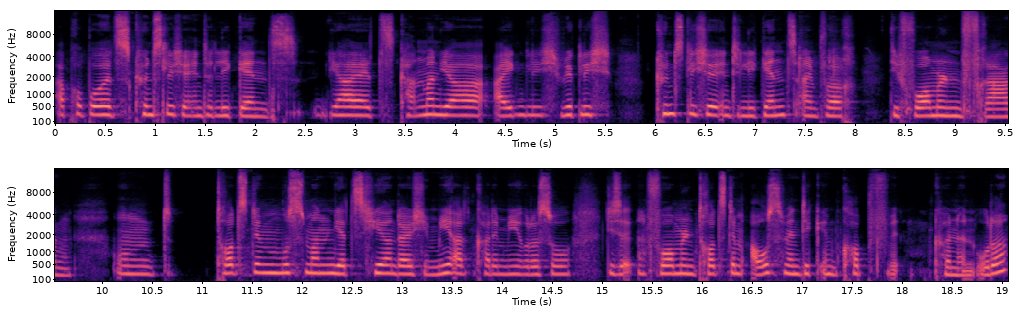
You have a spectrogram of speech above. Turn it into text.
Apropos jetzt künstliche Intelligenz. Ja, jetzt kann man ja eigentlich wirklich künstliche Intelligenz einfach die Formeln fragen. Und trotzdem muss man jetzt hier an der Chemieakademie oder so diese Formeln trotzdem auswendig im Kopf können, oder?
